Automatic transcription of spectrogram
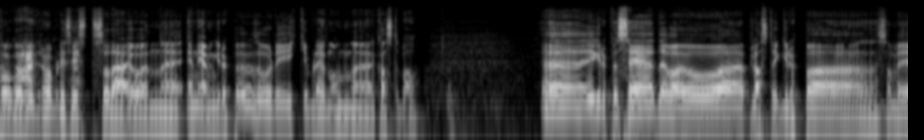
på å gå videre og bli sist. Så det er jo en, eh, en jevn gruppe hvor det ikke ble noen eh, kasteball. Eh, I gruppe C, det var jo eh, plastikkgruppa som vi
